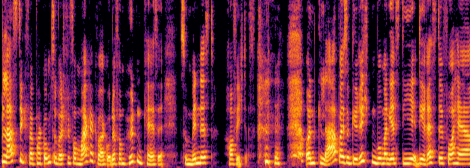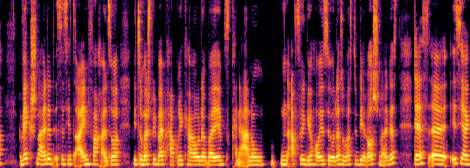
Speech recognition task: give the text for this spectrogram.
Plastikverpackung zum Beispiel vom Magerquark oder vom Hüttenkäse. Zumindest hoffe ich das. und klar, bei so Gerichten, wo man jetzt die, die Reste vorher wegschneidet, ist es jetzt einfach. Also wie zum Beispiel bei Paprika oder bei, keine Ahnung, ein Apfelgehäuse oder so, was du dir rausschneidest. Das äh, ist ja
